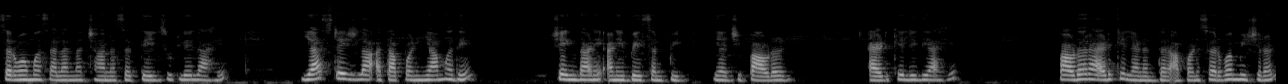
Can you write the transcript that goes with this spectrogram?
सर्व मसाल्यांना छान असं तेल सुटलेलं आहे. या स्टेजला आता आपण यामध्ये शेंगदाणे आणि बेसन पीठ याची पावडर ॲड केलेली आहे. पावडर ॲड केल्यानंतर आपण सर्व मिश्रण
